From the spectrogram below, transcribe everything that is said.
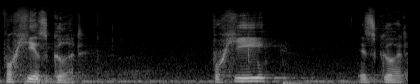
For he is good. For he is good.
